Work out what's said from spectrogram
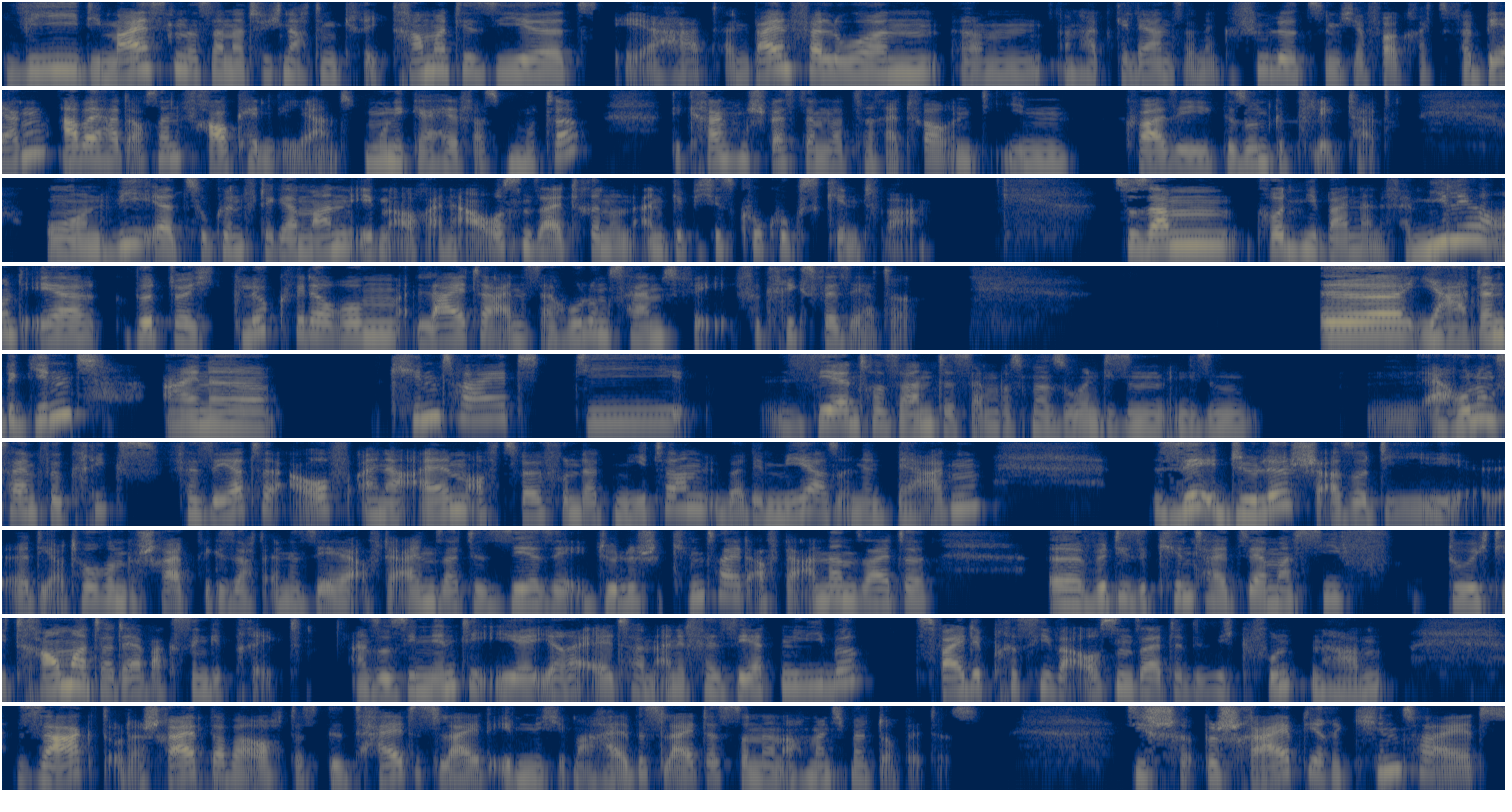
Wie die meisten ist er natürlich nach dem Krieg traumatisiert. Er hat ein Bein verloren ähm, und hat gelernt, seine Gefühle ziemlich erfolgreich zu verbergen. Aber er hat auch seine Frau kennengelernt, Monika Helfers Mutter, die Krankenschwester im Lazarett war und ihn quasi gesund gepflegt hat. Und wie ihr zukünftiger Mann eben auch eine Außenseiterin und angebliches Kuckuckskind war. Zusammen gründen die beiden eine Familie und er wird durch Glück wiederum Leiter eines Erholungsheims für, für Kriegsversehrte. Äh, ja, dann beginnt eine Kindheit, die sehr interessant ist, sagen wir es mal so, in diesem, in diesem Erholungsheim für Kriegsversehrte auf einer Alm auf 1200 Metern über dem Meer, also in den Bergen. Sehr idyllisch. Also die, äh, die Autorin beschreibt, wie gesagt, eine sehr, auf der einen Seite sehr, sehr idyllische Kindheit. Auf der anderen Seite äh, wird diese Kindheit sehr massiv durch die Traumata der Erwachsenen geprägt. Also sie nennt die Ehe ihrer Eltern eine versehrten Liebe zwei depressive Außenseiter, die sich gefunden haben, sagt oder schreibt aber auch, dass geteiltes Leid eben nicht immer halbes Leid ist, sondern auch manchmal doppeltes. Sie beschreibt ihre Kindheit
